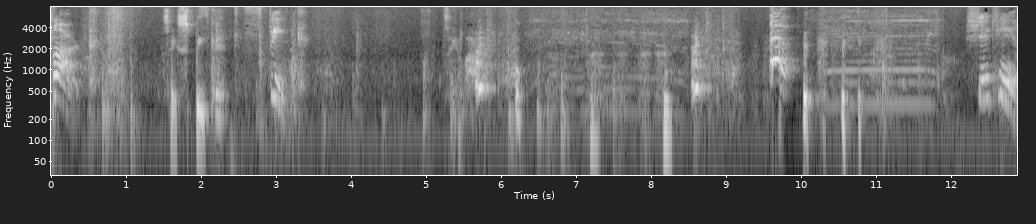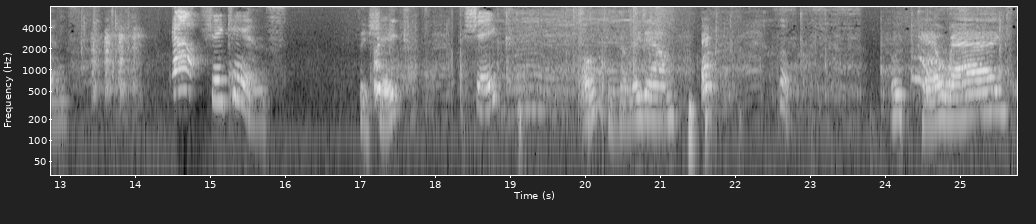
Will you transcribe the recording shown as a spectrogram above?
Bark. Say speak. Speak. Say it loud. Oh. Shake hands. Shake hands. Say shake. Shake. Oh, he's gonna lay down. Oh, his tail wags.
